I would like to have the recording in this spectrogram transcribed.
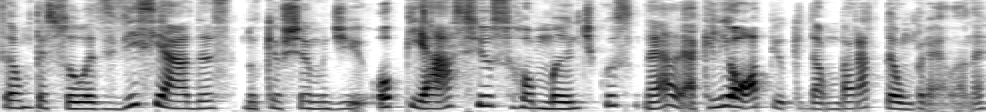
São pessoas viciadas no que eu chamo de opiáceos românticos, né? Aquele ópio que dá um baratão para ela, né?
